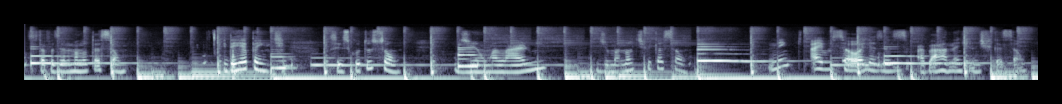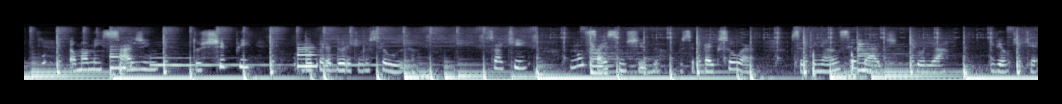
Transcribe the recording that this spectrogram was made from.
está fazendo uma anotação. E de repente, você escuta o som de um alarme, de uma notificação. Nem aí você olha às vezes a barra né, de notificação. É uma mensagem do chip da operadora que você usa. Só que não faz sentido. Você pega o celular, você tem a ansiedade de olhar e ver o que quer.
